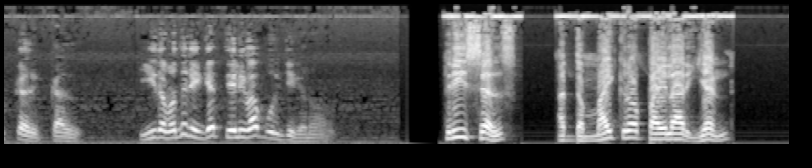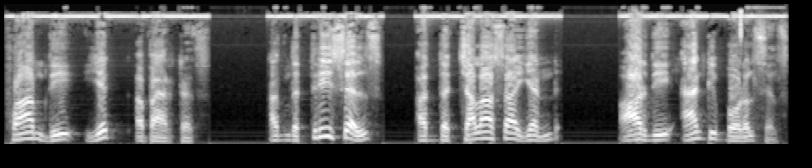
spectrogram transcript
உட்கருக்கள் இத வந்து நீங்க தெளிவா புரிஞ்சுக்கணும் three cells at the micropylar end form the egg apparatus. And the three cells at the chalasa end are the antipodal cells.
